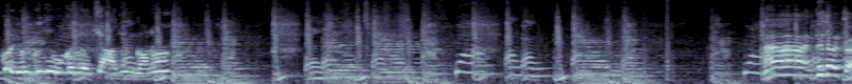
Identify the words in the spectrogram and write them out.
கொஞ்சம் இது கொஞ்சம் வச்சு அதுவும் காணும் இருக்கு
